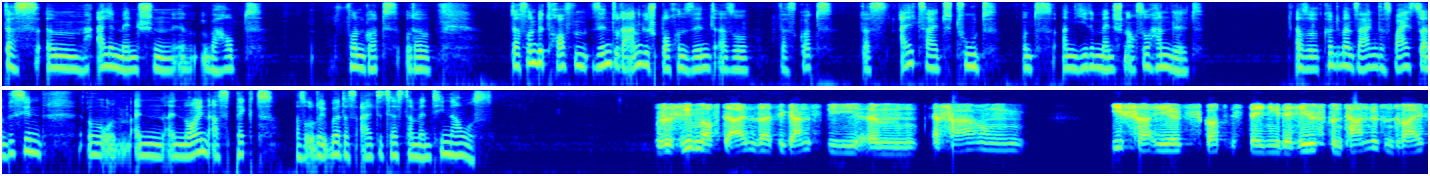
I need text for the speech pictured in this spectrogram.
dass ähm, alle Menschen äh, überhaupt von Gott oder davon betroffen sind oder angesprochen sind, also dass Gott das allzeit tut und an jedem Menschen auch so handelt. Also könnte man sagen, das weist so ein bisschen äh, einen, einen neuen Aspekt, also oder über das Alte Testament hinaus. Es ist eben auf der einen Seite ganz die ähm, Erfahrung Israels, Gott ist derjenige, der hilft und handelt und weist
